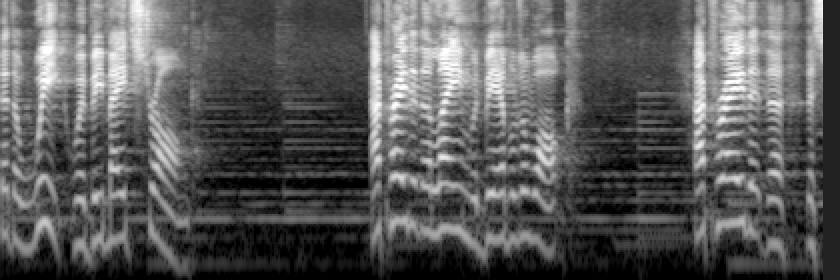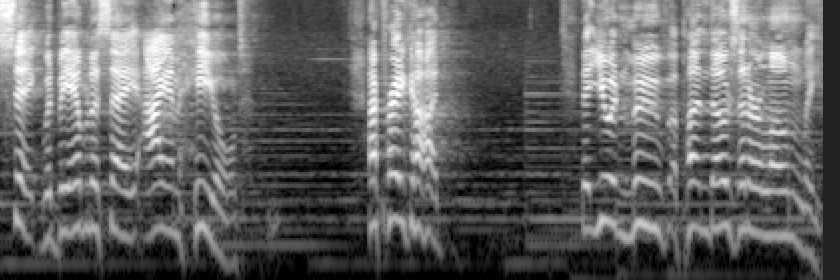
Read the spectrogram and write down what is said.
that the weak would be made strong. I pray that the lame would be able to walk. I pray that the, the sick would be able to say, I am healed. I pray, God, that you would move upon those that are lonely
